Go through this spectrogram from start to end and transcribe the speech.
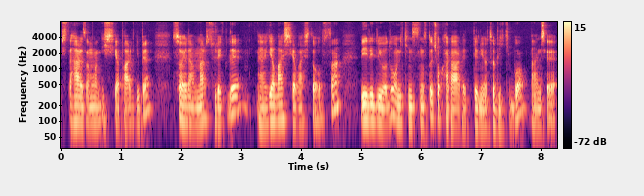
işte her zaman iş yapar gibi söylemler sürekli e, yavaş yavaş da olsa veriliyordu. 12. sınıfta çok hararetleniyor tabii ki bu. Bence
